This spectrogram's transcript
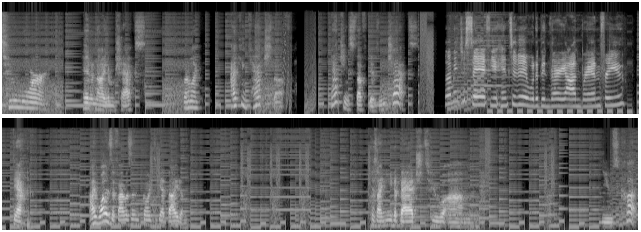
two more hidden item checks, but I'm like, I can catch stuff. Catching stuff gives me checks. Let me just say, if you hinted it, it would have been very on brand for you. Yeah. I was if I wasn't going to get the item. Because I need a badge to, um... use cut.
